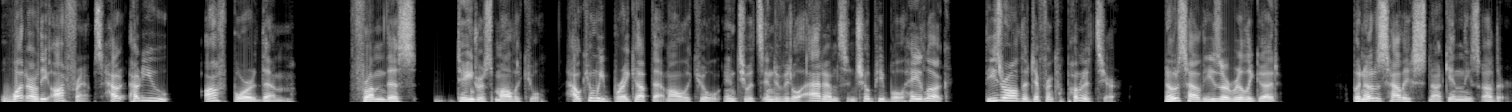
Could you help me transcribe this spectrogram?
what are the off ramps? How, how do you offboard them from this dangerous molecule? How can we break up that molecule into its individual atoms and show people, hey, look, these are all the different components here. Notice how these are really good, but notice how they snuck in these other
